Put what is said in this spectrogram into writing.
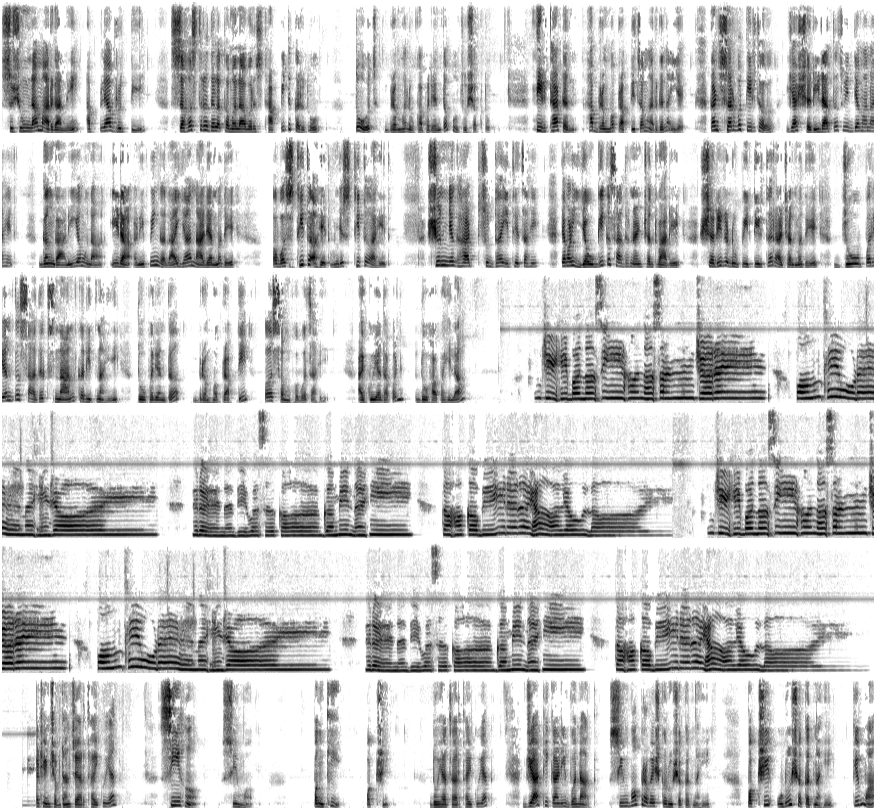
सुषुम्ना मार्गाने आपल्या वृत्ती सहस्त्रदल कमलावर स्थापित करतो तोच ब्रह्मलोकापर्यंत पोचू शकतो. तीर्थाटन हा ब्रह्मप्राप्तीचा मार्ग नाहीये कारण सर्व तीर्थ या शरीरातच विद्यमान आहेत. गंगा आणि यमुना इडा आणि पिंगला या नाड्यांमध्ये अवस्थित आहेत म्हणजे स्थित आहेत. शून्य घाट सुद्धा इथेच आहे. त्यामुळे यौगिक साधनांच्या द्वारे शरीररूपी तीर्थराजांमध्ये जोपर्यंत साधक स्नान करीत नाही तोपर्यंत ब्रह्मप्राप्ती असंभवच आहे. ऐकूयात आपण दोहा पहिला. जिहि बन सिंह न संचरे, पंखी उड़े नहीं जाई रैन दिवस का गमी नहीं, तहा कबीर रहा जिहि बन सिंह न संचरे, पंखी उड़े नहीं जाई रैन दिवस का गमी नहीं तहा कबीर कठीण शब्दांचे अर्थ ऐकूयात. सिंह सिंह पंखी पक्षी दोह्याचा अर्थ ऐकूयात. ज्या ठिकाणी वनात सिंह प्रवेश करू शकत नाही पक्षी उडू शकत नाही किंवा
